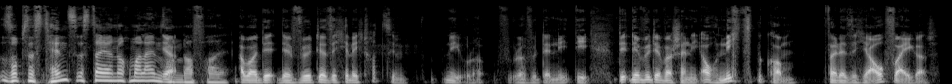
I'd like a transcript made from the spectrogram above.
Subsistenz ist da ja nochmal ein Ja. Sonderfall. Aber der, der wird ja sicherlich trotzdem, nee, oder, oder wird der, nee, der, der wird ja wahrscheinlich auch nichts bekommen, weil der sich ja auch weigert.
